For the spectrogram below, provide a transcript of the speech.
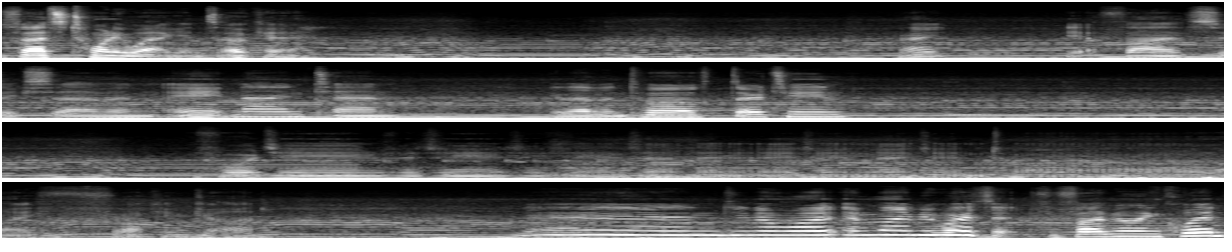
So that's 20 wagons. Okay. Right? Yeah, 5, 6, 7, 8, 9, 10, 11, 12, 13, 14, 15, 16, 17, 18, 19, 20. Oh my fucking god. And you know what? It might be worth it. For 5 million quid?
